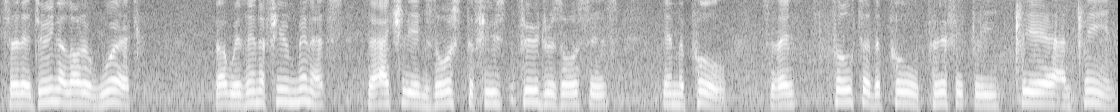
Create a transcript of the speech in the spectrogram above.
So they're doing a lot of work, but within a few minutes, they actually exhaust the food resources in the pool. So they filter the pool perfectly clear and clean.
